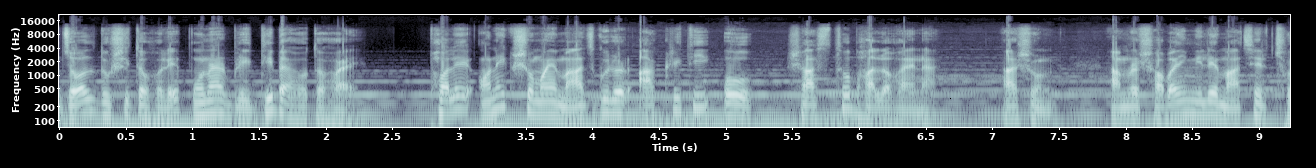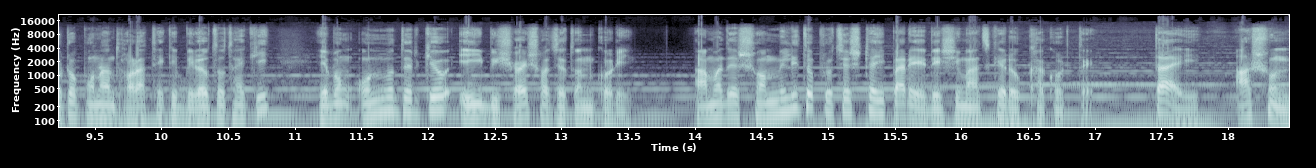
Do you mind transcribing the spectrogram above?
জল দূষিত হলে পোনার বৃদ্ধি ব্যাহত হয়। ফলে অনেক সময় মাছগুলোর আকৃতি ও স্বাস্থ্য ভালো হয় না। আসুন, আমরা সবাই মিলে মাছের ছোট পোনা ধরা থেকে বিরত থাকি এবং অন্যদেরকেও এই বিষয়ে সচেতন করি। আমাদের সম্মিলিত প্রচেষ্টাই পারে দেশি মাছকে রক্ষা করতে। তাই, আসুন,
